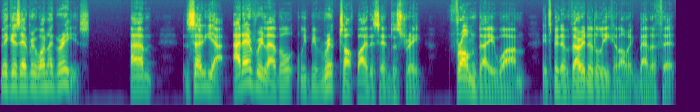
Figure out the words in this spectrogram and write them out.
because everyone agrees. Um, so, yeah, at every level, we've been ripped off by this industry from day one. It's been a very little economic benefit.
